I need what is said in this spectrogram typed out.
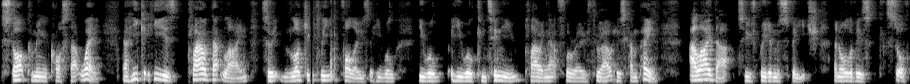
start coming across that way. Now he he has ploughed that line, so it logically follows that he will he will he will continue ploughing that furrow throughout mm. his campaign. Ally that to freedom of speech and all of his sort of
